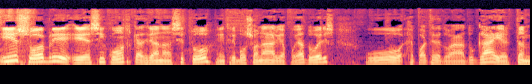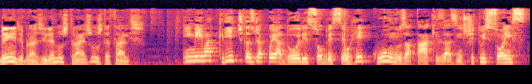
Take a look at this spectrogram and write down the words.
E sobre esse encontro que a Adriana citou entre Bolsonaro e apoiadores, o repórter Eduardo Gayer, também de Brasília, nos traz os detalhes. Em meio a críticas de apoiadores sobre seu recuo nos ataques às instituições,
